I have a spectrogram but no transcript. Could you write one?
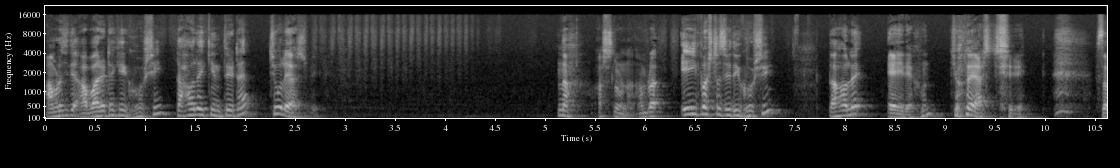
আমরা যদি আবার এটাকে ঘষি, তাহলে কিন্তু এটা চলে আসবে। না, আসলো না। আমরা এই পাশটা যদি ঘষি, তাহলে এই দেখুন, চলে আসছে। সো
